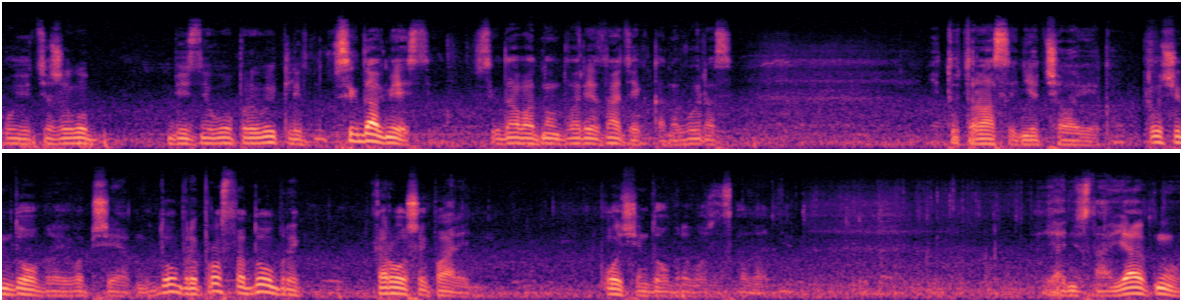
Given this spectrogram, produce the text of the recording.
будет тяжело без него привыкли. Всегда вместе, всегда в одном дворе, знаете, как она вырос. И тут раз и нет человека. Очень добрый вообще. Добрый, просто добрый, хороший парень. Очень добрый, можно сказать. Я не знаю, я ну,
